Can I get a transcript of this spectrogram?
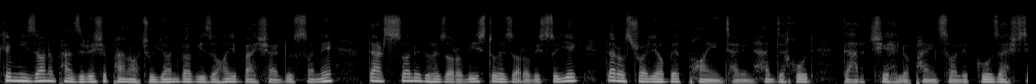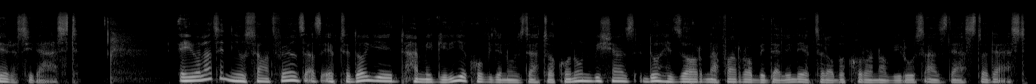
که میزان پذیرش پناهجویان و ویزاهای بشردوستانه در سال 2020-2021 در استرالیا به پایین ترین حد خود در 45 سال گذشته رسیده است. ایالت نیو ساوت از ابتدای همهگیری کووید 19 تا کنون بیش از 2000 نفر را به دلیل ابتلا به کرونا ویروس از دست داده است.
